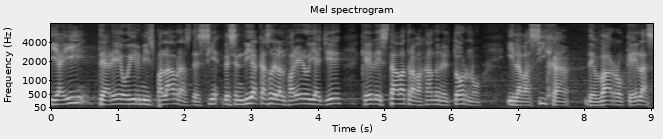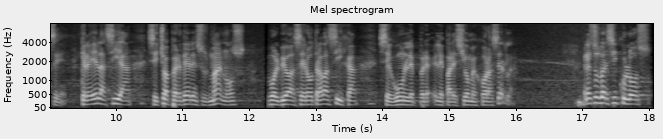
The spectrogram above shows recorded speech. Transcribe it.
y ahí te haré oír mis palabras. Descendí a casa del alfarero y hallé que él estaba trabajando en el torno y la vasija de barro que él, hace, que él hacía se echó a perder en sus manos. Volvió a hacer otra vasija según le, pareció mejor hacerla. En estos versículos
